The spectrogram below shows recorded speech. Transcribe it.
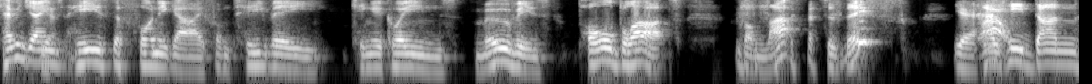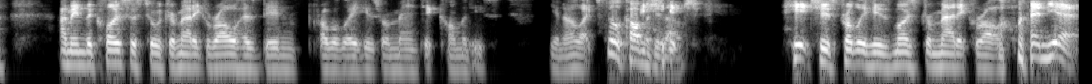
Kevin James, he's the funny guy from TV, King of Queens, movies, Paul Blart. From that to this, Yeah, has he done? I mean, the closest to a dramatic role has been probably his romantic comedies. You know, like still comedy though. Hitch. Hitch is probably his most dramatic role, and yeah,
